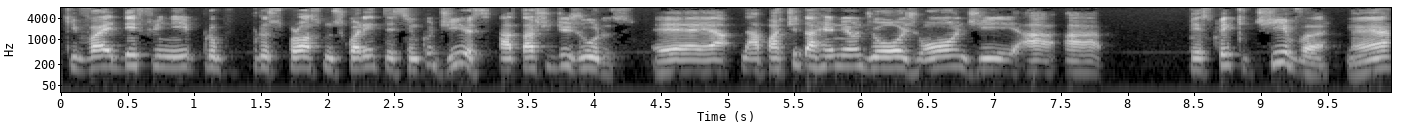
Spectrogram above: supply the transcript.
que vai definir para os próximos 45 dias a taxa de juros. É, a partir da reunião de hoje, onde a, a perspectiva né,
